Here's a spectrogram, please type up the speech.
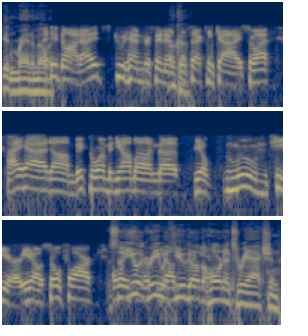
getting Brandon Miller? I did not. I had Scoot Henderson as Okay. the second guy, so I I had um, Victor Wembanyama on the you know moon tier. You know, so far. So you agree with. Hugo the Hornets reaction?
